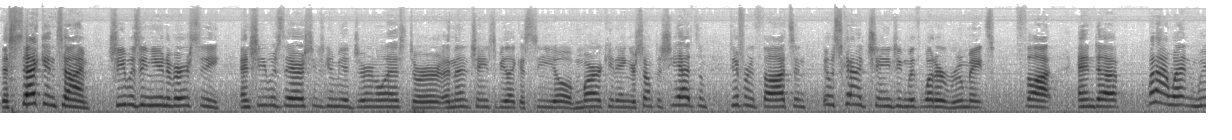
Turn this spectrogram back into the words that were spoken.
the second time, she was in university and she was there. She was going to be a journalist, or and then it changed to be like a CEO of marketing or something. She had some different thoughts, and it was kind of changing with what her roommates thought. And uh, when I went and we,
